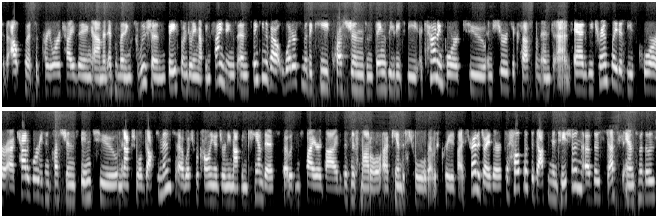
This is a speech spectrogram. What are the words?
to the outputs of prioritizing um, and implementing solutions based on journey mapping findings, and thinking about what are some of the key questions and things that you need to be accounting for to ensure success from end to end. And we translated these core uh, categories and questions into an actual document, uh, which we're calling a journey mapping canvas that was inspired by the business model canvas tool that was created by Strategyzer to help with the documentation of those steps and some of those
